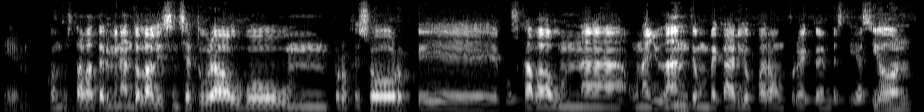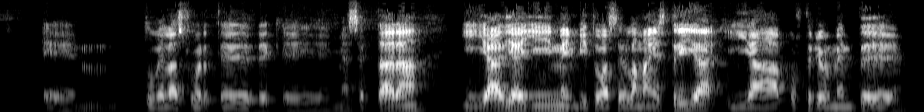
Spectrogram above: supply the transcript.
Eh, cuando estaba terminando la licenciatura hubo un profesor que buscaba una, un ayudante, un becario para un proyecto de investigación. Eh, tuve la suerte de que me aceptara y ya de allí me invitó a hacer la maestría y ya posteriormente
